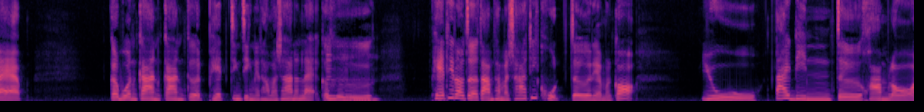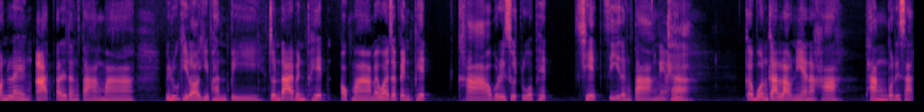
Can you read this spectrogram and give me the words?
แบบ กระบวนการการเกิดเพชรจริง ๆ ในธรรมชาตินั่นแหละ ก็คืออมเพชรที่เราเจอตามธรรมชาติที่ขุดเจอเนี่ย มันก็อยู่ใต้ดินเจอความร้อนแรงอัดอะไรต่างๆ มา ไม่รู้กี่ร้อยกี่พันปี จนได้เป็นเพชรออกมา ไม่ว่าจะเป็นเพชรขาวบริสุทธิ์หรือว่าเพชรเฉดสีต่างๆ เนี่ยค่ะกระบวนการเหล่านี้นะคะ ทางบริษัท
